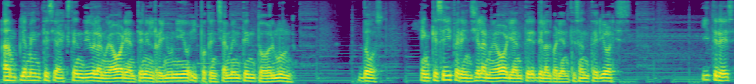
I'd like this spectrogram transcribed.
ampliamente se ha extendido la nueva variante en el Reino Unido y potencialmente en todo el mundo? 2. ¿En qué se diferencia la nueva variante de las variantes anteriores? Y 3.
